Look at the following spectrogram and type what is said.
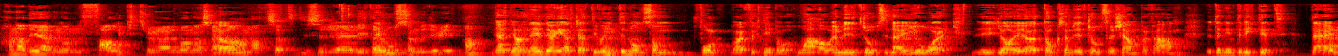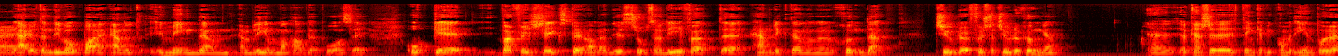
Han hade ju även någon falk tror jag. Det var någon sån här Ja. annat. Så, att, så det där vita Nej. rosen. Det, det, ja. Ja, ja, nej, du har helt rätt. Det var Mm. inte någon som folk bara förknippade. Wow, en vit ros, det där är York. Jag, jag tar också en vit ros och kämpar för han. Utan inte riktigt där, Nej. utan det var bara en ut, i mängden emblem man hade på sig. Och eh, varför Shakespeare använde just rosen, det är för att eh, Henrik den sjunde, Tudor, första Tudorkungen, Jag kanske tänker att vi kommer in på hur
